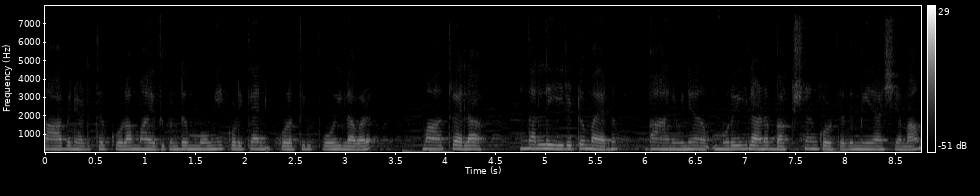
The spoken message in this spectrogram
കാവിനടുത്ത് കുളമായതുകൊണ്ട് മുങ്ങി കുളിക്കാൻ കുളത്തിൽ പോയില്ല അവർ. മാത്രമല്ല നല്ല ഇരുട്ടുമായിരുന്നു. ഭാനുവിന് മുറിയിലാണ് ഭക്ഷണം കൊടുത്തത് മീനാക്ഷിയമ്മ.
